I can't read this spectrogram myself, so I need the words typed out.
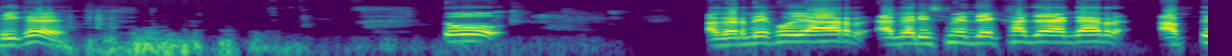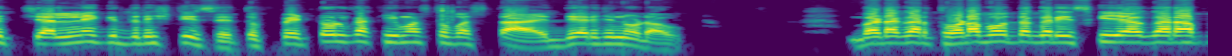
ठीक है? तो अगर देखो यार, अगर इसमें देखा जाए, अगर आपके चलने की दृष्टि से तो पेट्रोल का कीमत तो बचता है there is no doubt but अगर थोड़ा बहुत अगर इसकी, अगर आप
